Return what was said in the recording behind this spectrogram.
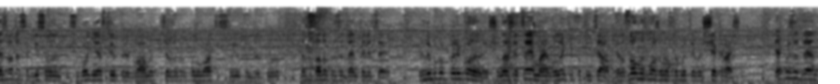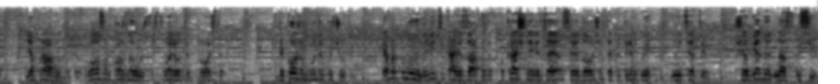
Мене звати Сергій Солоненко. Сьогодні я стою перед вами, щоб запропонувати свою кандидатуру на посаду президента ліцею. Я глибоко переконаний, що наш ліцей має великий потенціал і разом ми зможемо зробити його ще кращим. Як президент, я прагну бути голосом кожного учня, створювати простір, де кожен буде почутий. Я пропоную нові цікаві заходи, покращення ліцею, середовища та підтримку ініціатив, що об'єднують нас усіх.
